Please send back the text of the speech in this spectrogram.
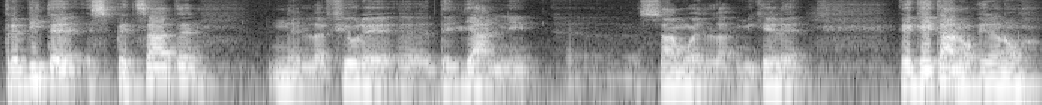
Tre vite spezzate nel fiore uh, degli anni. Uh, Samuel, Michele e Gaetano erano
